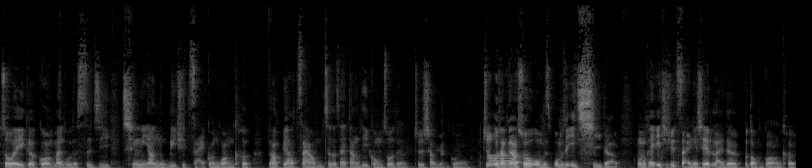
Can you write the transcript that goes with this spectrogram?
作为一个观曼谷的司机，请你要努力去宰观光客，然后不要宰我们这个在当地工作的就是小员工。就是我想跟他说，我们我们是一起的，我们可以一起去宰那些来的不懂的观光客，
